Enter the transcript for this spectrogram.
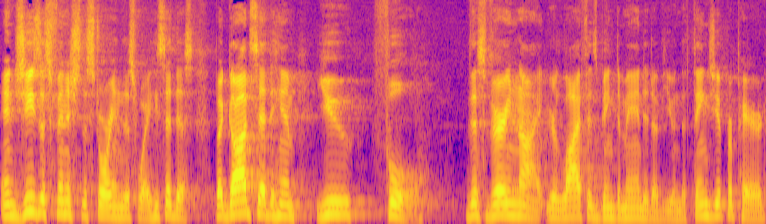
And Jesus finished the story in this way. He said this But God said to him, You fool, this very night your life is being demanded of you, and the things you have prepared,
